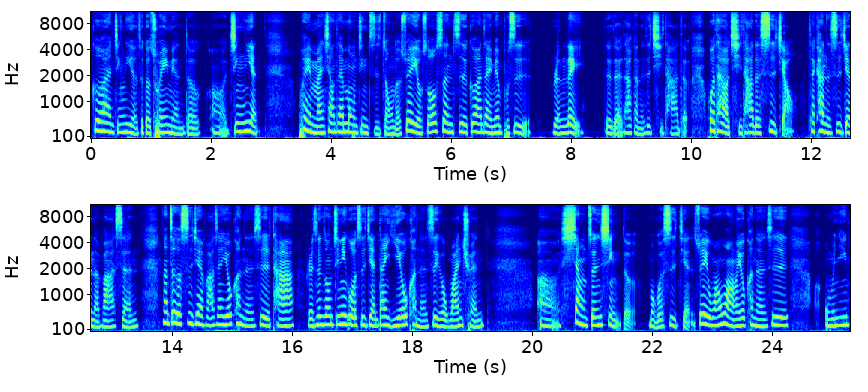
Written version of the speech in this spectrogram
个案经历了这个催眠的呃经验，会蛮像在梦境之中的，所以有时候甚至个案在里面不是人类，对不对？他可能是其他的，或他有其他的视角在看着事件的发生。那这个事件发生，有可能是他人生中经历过事件，但也有可能是一个完全呃象征性的某个事件，所以往往有可能是我们已经。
